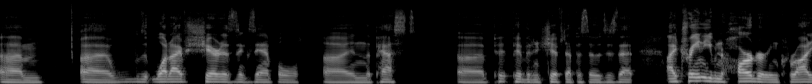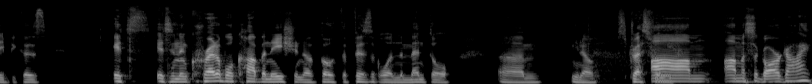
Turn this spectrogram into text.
um, uh, what I've shared as an example uh, in the past uh, pivot and shift episodes is that I train even harder in karate because it's it's an incredible combination of both the physical and the mental. Um, you know, stress relief. um i'm a cigar guy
